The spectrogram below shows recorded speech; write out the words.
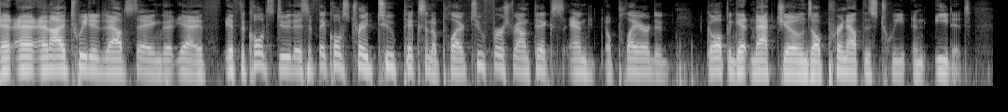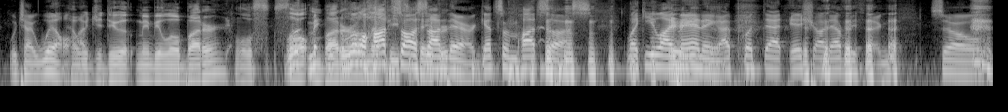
and and I tweeted it out saying that yeah, if if the Colts do this, if the Colts trade two picks and a player, two first round picks and a player to go up and get Mac Jones, I'll print out this tweet and eat it, which I will. How would you do it? Maybe a little butter, a little salt and butter, a little hot sauce on there. Get some hot sauce, like Eli Manning. I put that ish on everything. So uh,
